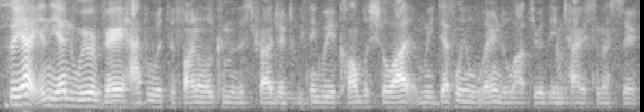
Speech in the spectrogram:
So yeah, in the end, we were very happy with the final outcome of this project. We think we accomplished a lot, and we definitely learned a lot throughout the entire semester.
